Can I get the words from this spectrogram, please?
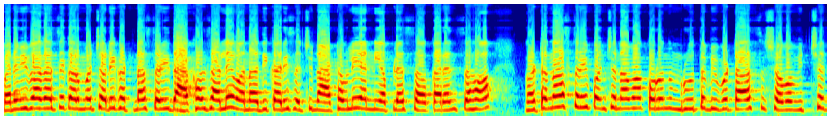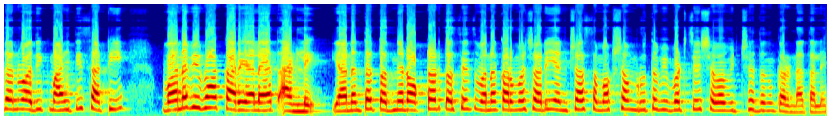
वनविभागाचे कर्मचारी घटनास्थळी दाखल झाले. वन अधिकारी सचिन आठवले यांनी आपल्या सहकाऱ्यांसह घटनास्थळी पंचनामा करून मृत बिबटास शवविच्छेदन व अधिक माहितीसाठी वन विभाग कार्यालयात आणले. यानंतर तज्ज्ञ डॉक्टर तसेच वन कर्मचारी यांच्या समक्ष मृत बिबटचे शवविच्छेदन करण्यात आले.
